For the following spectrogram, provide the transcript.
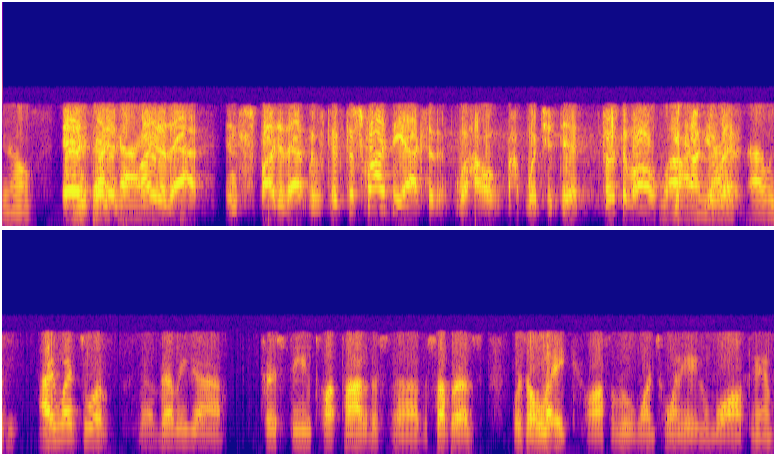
You know. And, That and in guy- spite of that, in spite of that, describe the accident. Well, how what you did. First of all, Well, you I cut mean, your I, wrist. I was I went to a, a very uh, pristine part of the uh, the suburbs. Was a lake off of Route 128 in Waltham,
